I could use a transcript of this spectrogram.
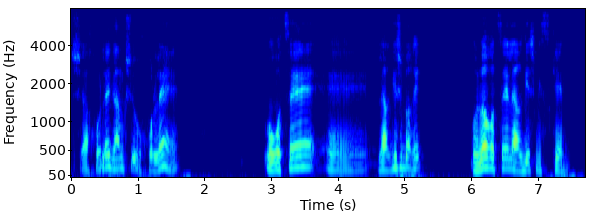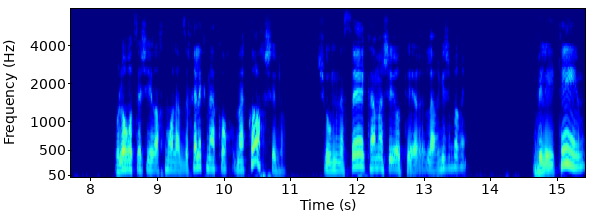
שהחולה, גם כשהוא חולה, הוא רוצה אה, להרגיש בריא. הוא לא רוצה להרגיש מסכן. הוא לא רוצה שירחמו עליו. זה חלק מהכוח, מהכוח שלו, שהוא מנסה כמה שיותר להרגיש בריא. ולעיתים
